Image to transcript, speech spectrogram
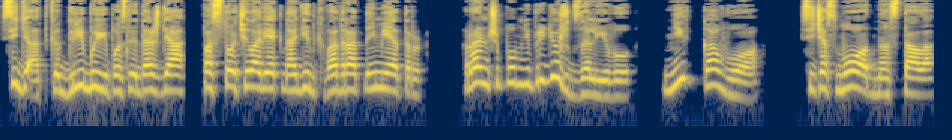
Сидят, как грибы после дождя, по сто человек на один квадратный метр. Раньше, помню, придешь к заливу — никого. Сейчас модно стало.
